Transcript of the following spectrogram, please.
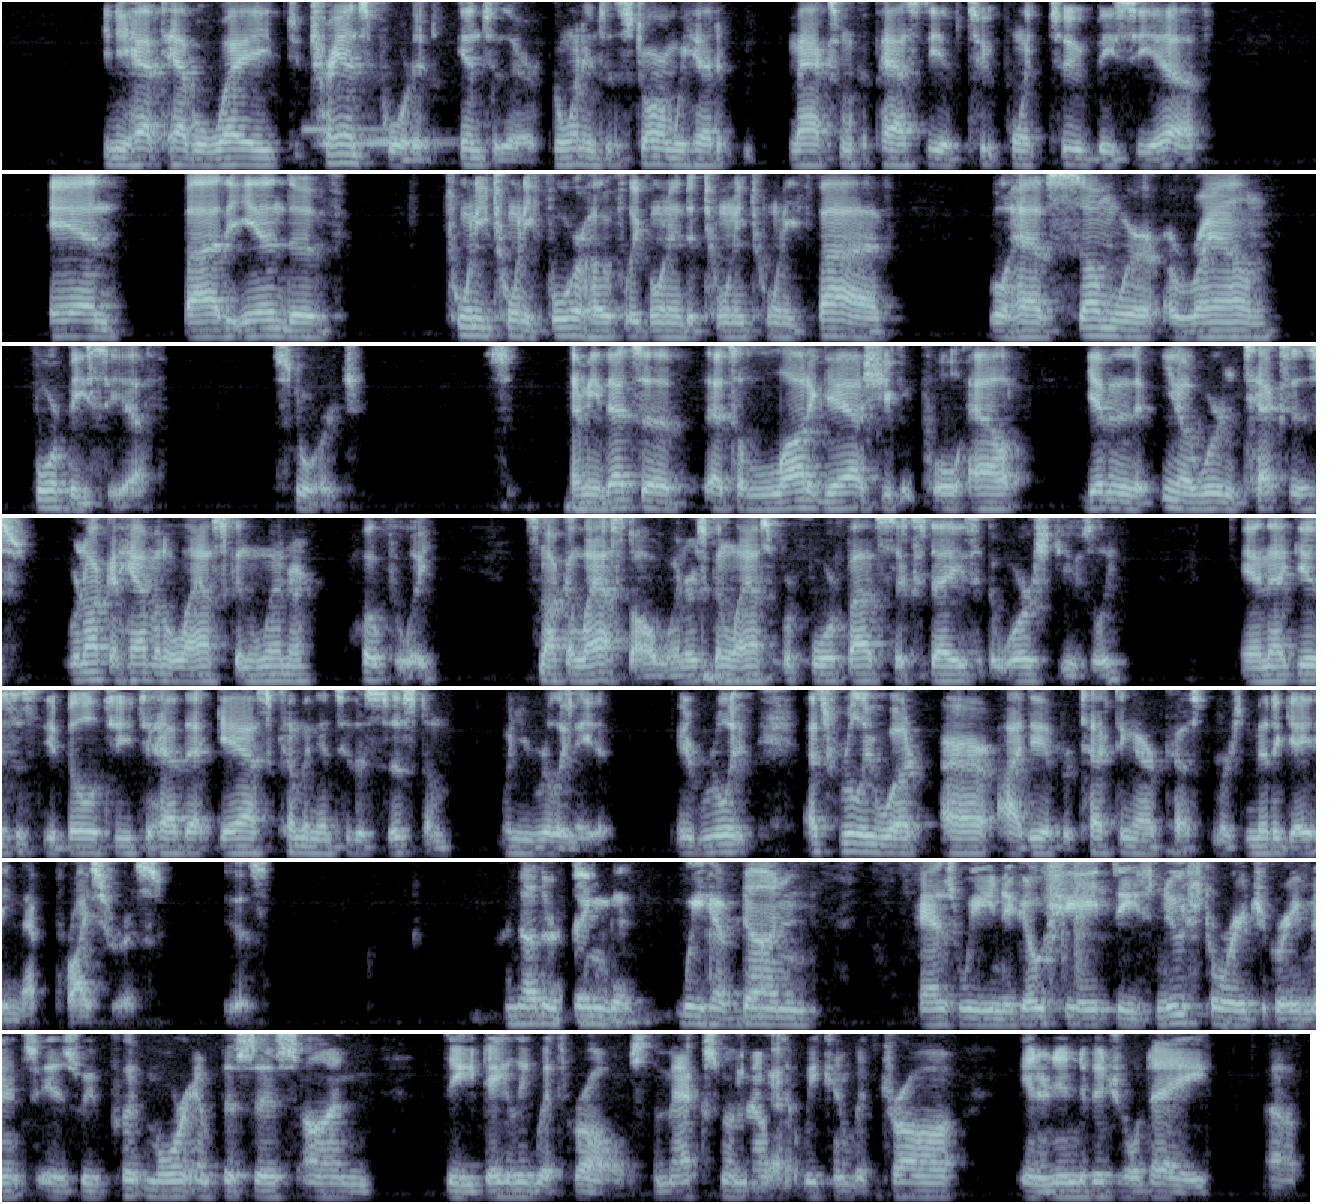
And you have to have a way to transport it into there. Going into the storm, we had maximum capacity of 2.2 BCF. And by the end of 2024, hopefully going into 2025, we'll have somewhere around 4 BCF storage. So, I mean, that's a that's a lot of gas you can pull out. Given that you know we're in Texas, we're not going to have an Alaskan winter, hopefully. It's not going to last all winter. It's going to last for four, five, six days at the worst, usually. And that gives us the ability to have that gas coming into the system when you really need it. It really, that's really what our idea of protecting our customers, mitigating that price risk is. Another thing that we have done as we negotiate these new storage agreements is we put more emphasis on the daily withdrawals, the maximum amount okay. that we can withdraw in an individual day. Uh,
